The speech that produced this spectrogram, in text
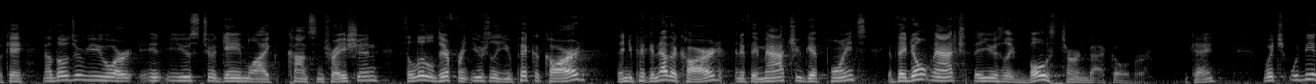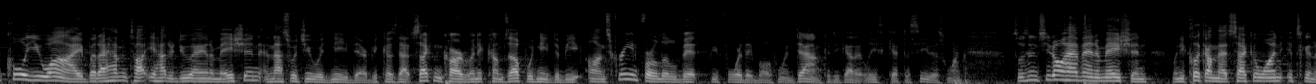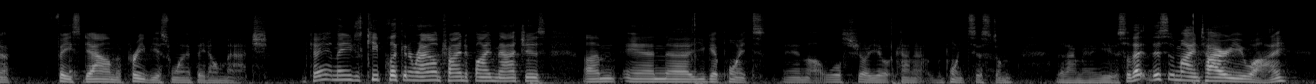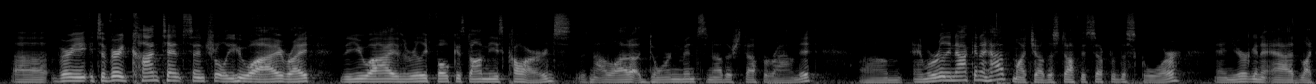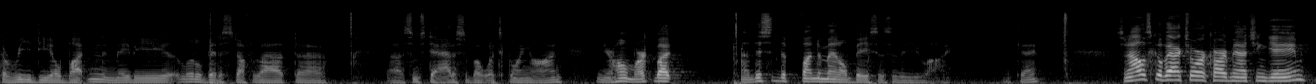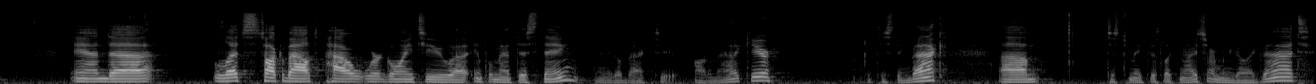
Okay, now those of you who are used to a game like concentration, it's a little different. Usually you pick a card, then you pick another card, and if they match, you get points. If they don't match, they usually both turn back over. Okay, which would be a cool UI, but I haven't taught you how to do animation, and that's what you would need there, because that second card, when it comes up, would need to be on screen for a little bit before they both went down, because you got to at least get to see this one. So since you don't have animation, when you click on that second one, it's going to face down the previous one if they don't match. Okay, and then you just keep clicking around trying to find matches, um, and uh, you get points. And we'll show you kind of the point system that I'm going to use. So that, this is my entire UI. Uh, very, it's a very content central UI, right? The UI is really focused on these cards. There's not a lot of adornments and other stuff around it. Um, and we're really not going to have much other stuff except for the score and you're going to add like a redeal button and maybe a little bit of stuff about uh, uh, some status about what's going on in your homework. But uh, this is the fundamental basis of the UI. Okay. So now let's go back to our card matching game and uh, let's talk about how we're going to uh, implement this thing. I'm going to go back to automatic here. Get this thing back. Um, just to make this look nicer, I'm going to go like that.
